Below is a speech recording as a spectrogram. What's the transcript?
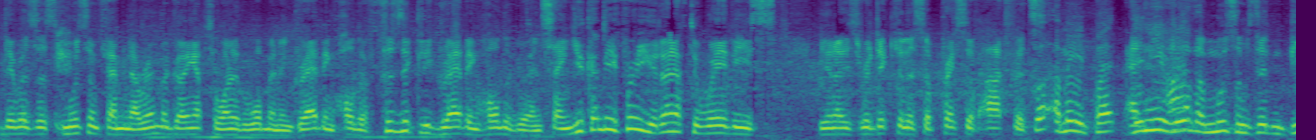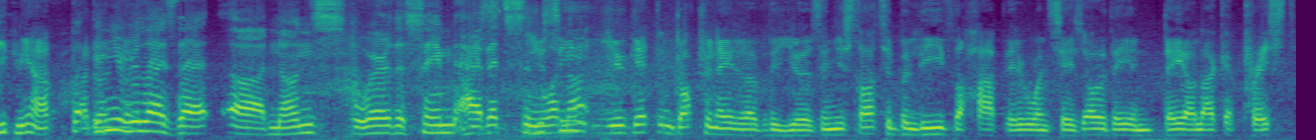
there was this Muslim family. I remember going up to one of the women and grabbing hold of, physically grabbing hold of her and saying, "You can be free. You don't have to wear these, you know, these ridiculous oppressive outfits." Well, I mean, but and didn't you how the Muslims didn't beat me up? But didn't you know. realize that uh, nuns wear the same habits and you whatnot? see, you get indoctrinated over the years, and you start to believe the hype that everyone says. Oh, they they are like oppressed.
